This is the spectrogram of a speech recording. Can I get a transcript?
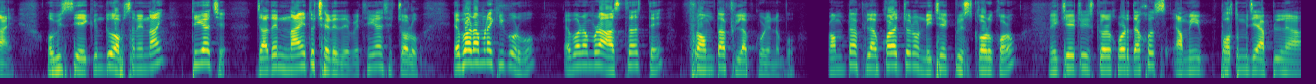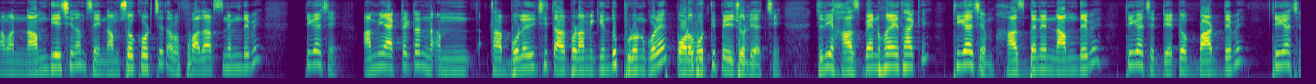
নাই। ওবিসি এ কিন্তু অপশানে নাই। ঠিক আছে? যাদের নাই তো ছেড়ে দেবে। ঠিক আছে? চলো। এবার আমরা কি করব? এবার আমরা আস্তে আস্তে ফর্মটা ফিল করে নেব। ফর্মটা ফিল করার জন্য নিচে একটু স্ক্রল করো। নিচে একটু স্ক্রল করে দেখো, আমি প্রথমে যে আমার নাম দিয়েছিলাম, সেই নাম শো করছে। তারপর ফাদার্স নেম দেবে। ঠিক আছে? আমি একটা একটা তার বলে দিচ্ছি, তারপর আমি কিন্তু পূরণ করে পরবর্তী পেজে চলে যাচ্ছি। যদি হাজব্যান্ড হয়ে থাকে, ঠিক আছে? হাজব্যান্ডের নাম দেবে, ঠিক আছে? ডেট অফ বার্থ দেবে, ঠিক আছে?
